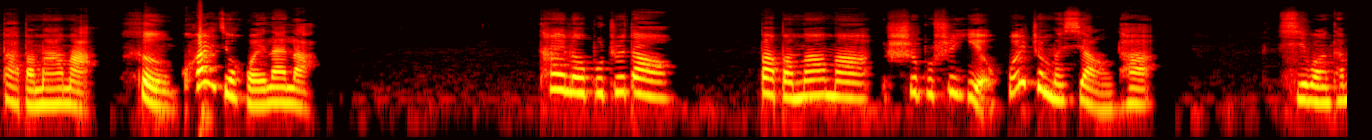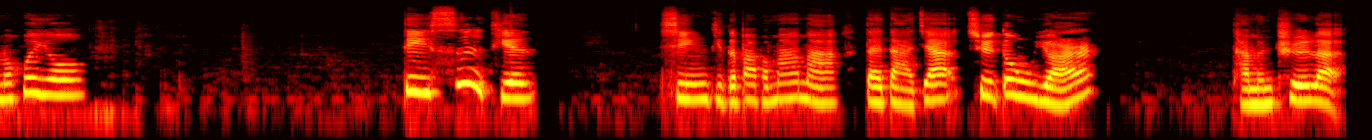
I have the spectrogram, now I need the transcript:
爸爸妈妈很快就回来了。泰勒不知道爸爸妈妈是不是也会这么想他，希望他们会哟。第四天，辛迪的爸爸妈妈带大家去动物园儿，他们吃了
